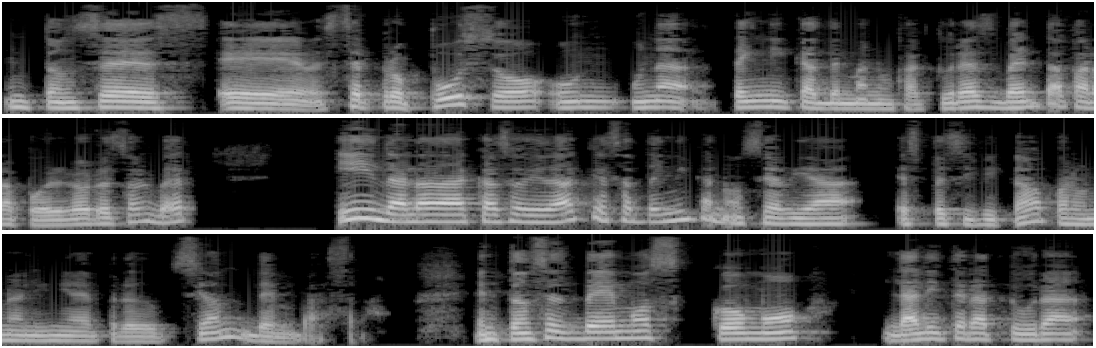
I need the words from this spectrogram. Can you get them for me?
Entonces, eh, se propuso una técnica de manufactura esbelta para poderlo resolver y da la casualidad que esa técnica no se había especificado para una línea de producción de envasado. Entonces, vemos cómo la literatura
